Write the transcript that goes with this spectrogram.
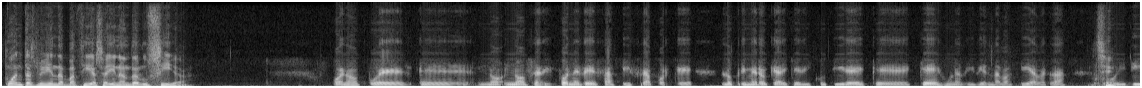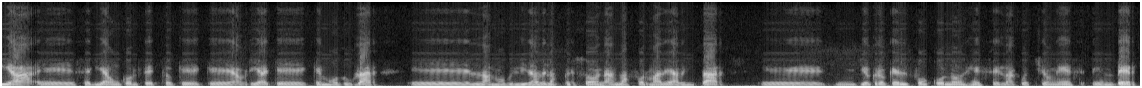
¿cuántas viviendas vacías hay en Andalucía? Bueno, pues eh, no, no se dispone de esa cifra porque lo primero que hay que discutir es que, qué es una vivienda vacía, ¿verdad? Hoy día eh, sería un concepto que, que habría que, modular eh, la movilidad de las personas, la forma de habitar. yo creo que el foco no es ese, la cuestión es en ver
